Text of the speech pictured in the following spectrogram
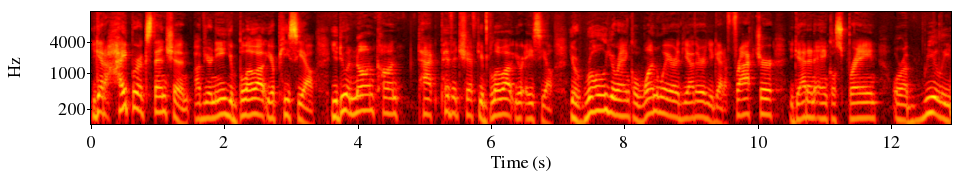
You get a hyperextension of your knee, you blow out your PCL. You do a non contact tack pivot shift, you blow out your ACL. You roll your ankle one way or the other, you get a fracture, you get an ankle sprain, or a really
